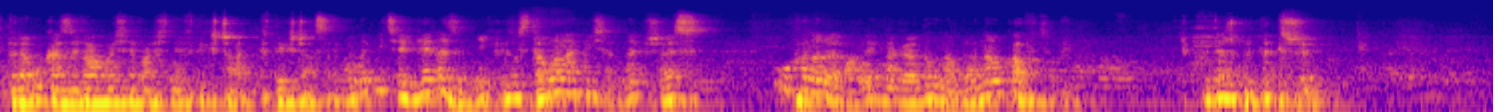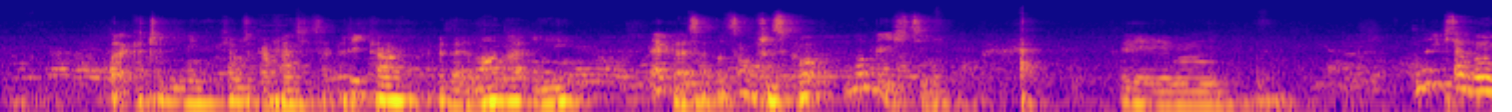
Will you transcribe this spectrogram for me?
które ukazywały się właśnie w tych, w tych czasach. Mianowicie wiele z nich zostało napisane przez uhonorowanych Nagrodą Nobla naukowców. Chociażby te trzy tak? Czyli książka Francisa Cricka, Edelmana i Ecclesa. To są wszystko nobliści. No i chciałbym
